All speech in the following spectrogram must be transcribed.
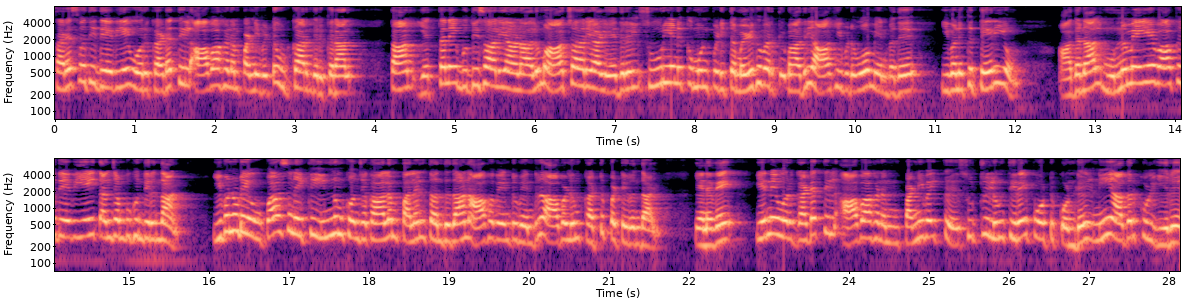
சரஸ்வதி தேவியை ஒரு கடத்தில் ஆவாகனம் பண்ணிவிட்டு உட்கார்ந்திருக்கிறான். தான் எத்தனை புத்திசாலியானாலும் ஆச்சாரியால் எதிரில் சூரியனுக்கு முன் பிடித்த மெழுகுவர்த்தி மாதிரி ஆகிவிடுவோம் என்பது இவனுக்கு தெரியும். அதனால் முன்னமேயே வாக்குதேவியை தஞ்சம் புகுந்திருந்தான். இவனுடைய உபாசனைக்கு இன்னும் கொஞ்ச காலம் பலன் தந்துதான் ஆக வேண்டும் என்று அவளும் கட்டுப்பட்டிருந்தாள். எனவே என்னை ஒரு கடத்தில் ஆவாகனம் பண்ணி வைத்து சுற்றிலும் திரை போட்டுக்கொண்டு நீ அதற்குள் இரு.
